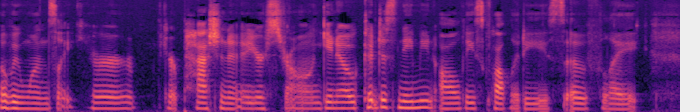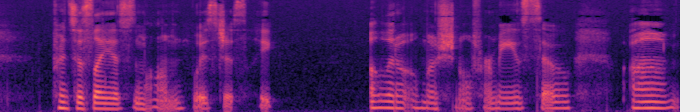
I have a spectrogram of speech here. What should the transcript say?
Obi-Wan's like you're you're passionate, you're strong, you know, could just naming all these qualities of like Princess Leia's mom was just like a little emotional for me. So um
